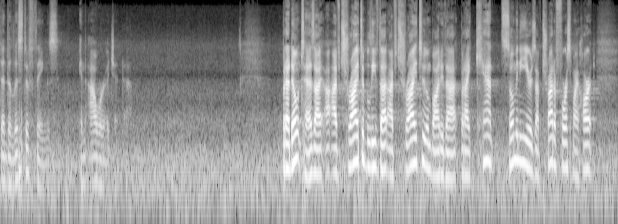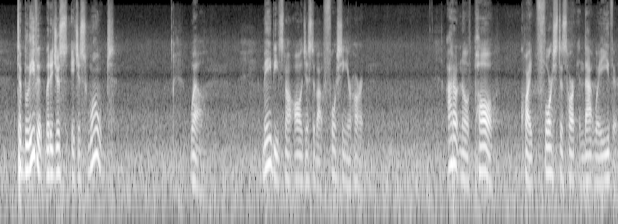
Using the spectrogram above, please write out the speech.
than the list of things in our agenda. But I don't, Tez. I, I've tried to believe that. I've tried to embody that, but I can't. So many years I've tried to force my heart to believe it, but it just it just won't. Well, maybe it's not all just about forcing your heart. I don't know if Paul quite forced his heart in that way either.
